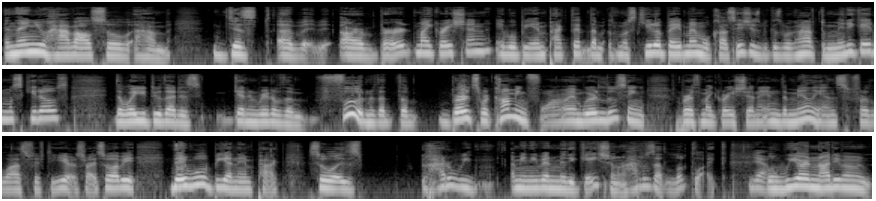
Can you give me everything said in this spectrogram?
and then you have also um, just uh, our bird migration. It will be impacted. The mosquito abatement will cause issues because we're going to have to mitigate mosquitoes. The way you do that is getting rid of the food that the birds were coming from, and we're losing birth migration in the millions for the last 50 years, right? So, I mean, there will be an impact. So, is how do we, I mean, even mitigation, how does that look like? Yeah. When we are not even,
